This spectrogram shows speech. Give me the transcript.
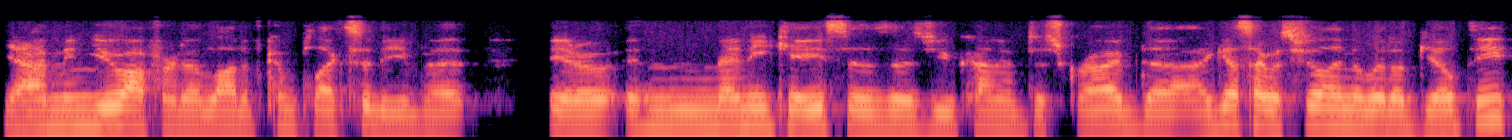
Yeah, I mean, you offered a lot of complexity, but you know, in many cases, as you kind of described, uh, I guess I was feeling a little guilty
